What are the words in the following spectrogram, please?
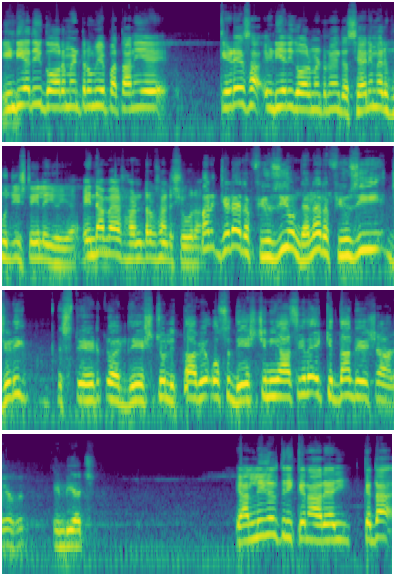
ਇੰਡੀਆ ਦੀ ਗਵਰਨਮੈਂਟ ਨੂੰ ਵੀ ਪਤਾ ਨਹੀਂ ਇਹ ਕਿਹੜੇ ਸਾ- ਇੰਡੀਆ ਦੀ ਗਵਰਨਮੈਂਟ ਨੇ ਦੱਸਿਆ ਨਹੀਂ ਮੈਂ ਰਿਫਿਊਜੀ ਸਟੇ ਲਈ ਹੋਈ ਆ। ਇੰਨਾ ਮੈਂ 100% ਸ਼ੋਰ ਆ। ਪਰ ਜਿਹੜਾ ਰਿਫਿਊਜੀ ਹੁੰਦਾ ਨਾ ਰਿਫਿਊਜੀ ਜਿਹੜੀ ਸਟੇਟ ਤੋਂ ਦੇਸ਼ ਚੋਂ ਲਿੱਤਾ ਹੋਵੇ ਉਸ ਦੇਸ਼ 'ਚ ਨਹੀਂ ਆ ਸਕਦਾ ਇਹ ਕਿੱਦਾਂ ਦੇਸ਼ ਆ ਰਿਹਾ ਫਿਰ ਇੰਡੀਆ 'ਚ? ਇਹ ਅਨਲੀਗਲ ਤਰੀਕੇ ਨਾਲ ਆ ਰਿਹਾ ਜੀ। ਕਿਦਾਂ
